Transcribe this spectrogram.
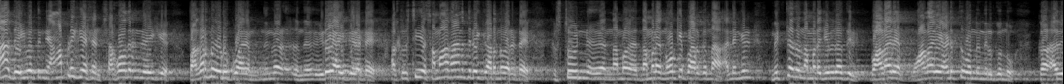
ആ ദൈവത്തിന്റെ ആപ്ലിക്കേഷൻ സഹോദരനിലേക്ക് പകർന്നു കൊടുക്കുവാനും നിങ്ങൾ ഇടയായി തീരട്ടെ ആ ക്രിസ്തീയ സമാധാനത്തിലേക്ക് കടന്നു വരട്ടെ. ക്രിസ്തുവിന് നമ്മ നമ്മളെ നോക്കി പാർക്കുന്ന അല്ലെങ്കിൽ നിത്യത നമ്മുടെ ജീവിതത്തിൽ വളരെ വളരെ അടുത്ത് വന്ന് നിൽക്കുന്നു. അത്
